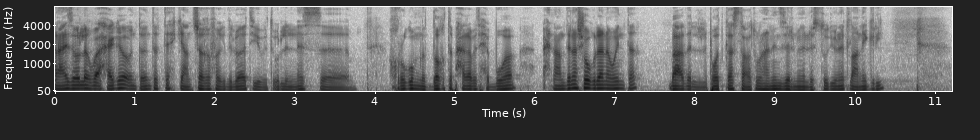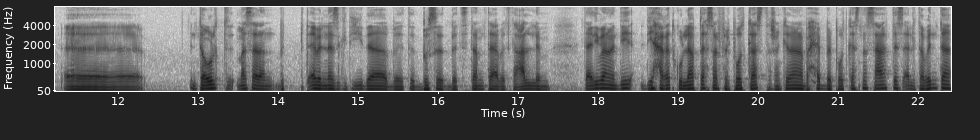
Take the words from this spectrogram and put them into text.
أنا عايز أقول لك بقى حاجة وانت وانت بتحكي عن شغفك دلوقتي وبتقول للناس آه، اخرجوا من الضغط بحاجه بتحبوها إحنا عندنا شغل أنا وانت بعد البودكاست على طول هننزل من الاستوديو نطلع نجري. آه، انت قلت مثلا بت- بتقابل ناس جديدة بتتبسط بتستمتع بتتعلم. تقريبا دي دي حاجات كلها بتحصل في البودكاست. عشان كده أنا بحب البودكاست. ناس ساعات بتسأل طب أنت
